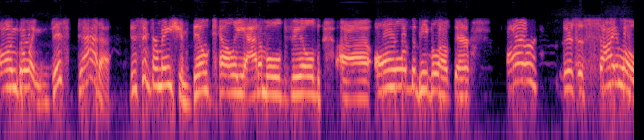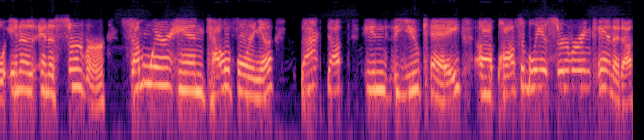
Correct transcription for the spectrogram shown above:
ongoing. This data, this information, Bill Kelly, Adam Oldfield, uh, all of the people out there are there's a silo in a in a server somewhere in California backed up in the UK, uh, possibly a server in Canada,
